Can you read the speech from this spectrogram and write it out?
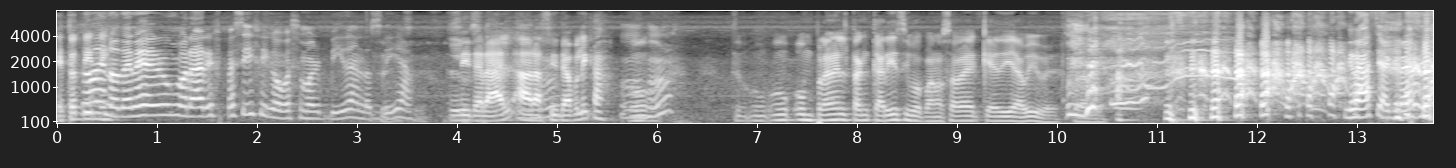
Esto es de no tener un horario específico, pues se me olvidan los días. Literal, ahora sí te aplica. Un, un- un planner tan carísimo para no saber qué día vive. Gracias, gracias.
